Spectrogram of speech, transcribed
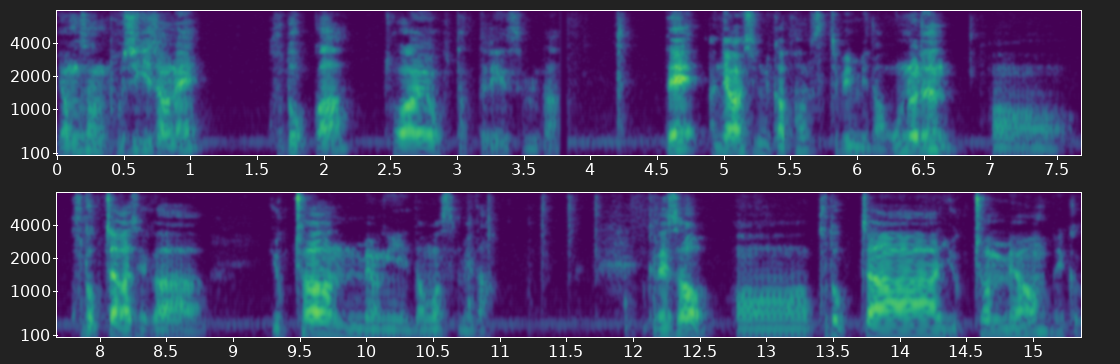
영상 보시기 전에 구독과 좋아요 부탁드리겠습니다. 네, 안녕하십니까 팜스TV입니다. 오늘은 어, 구독자가 제가 6천 명이 넘었습니다. 그래서 어, 구독자 6천 명, 그러니까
